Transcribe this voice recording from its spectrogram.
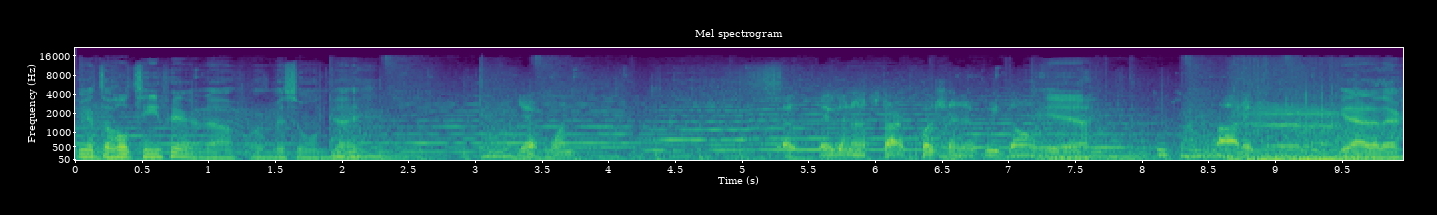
We got the whole team here? No, we're missing one guy. Yep, one. But they're gonna start pushing if we don't Yeah. do something about it. Get out of there.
